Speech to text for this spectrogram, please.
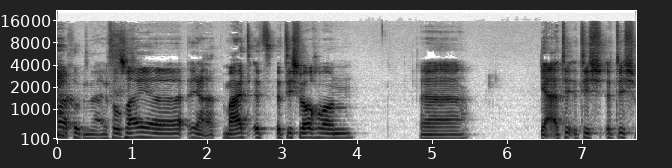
maar goed. Nee, volgens mij, eh, ja. Maar het, het, het is wel gewoon. eh, ja, het, het, is, het, is,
